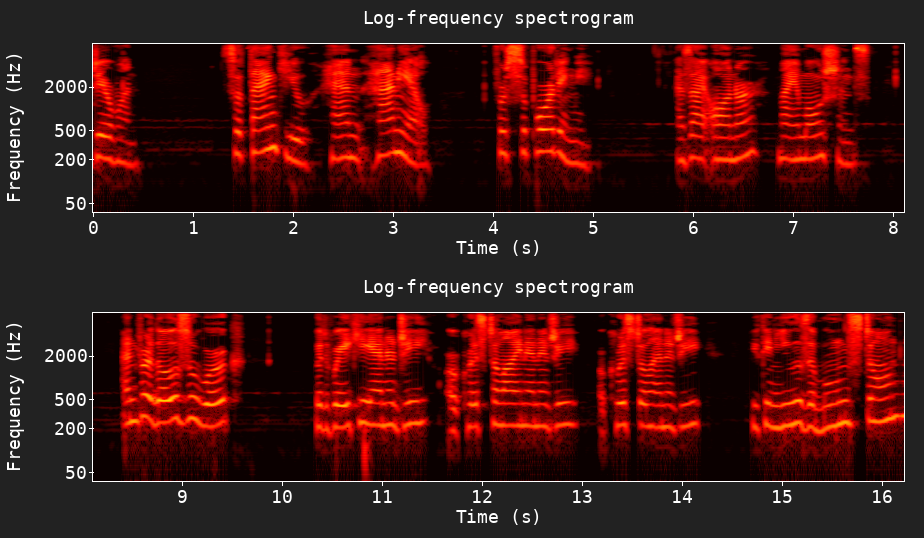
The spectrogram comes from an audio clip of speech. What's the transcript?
dear one. So thank you, Han- Haniel, for supporting me as I honor my emotions. And for those who work with Reiki energy or crystalline energy or crystal energy, you can use a moonstone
